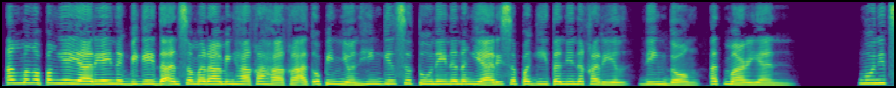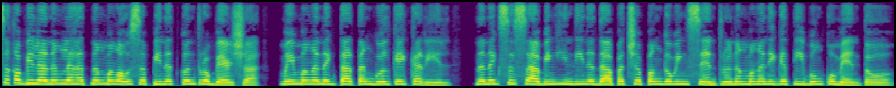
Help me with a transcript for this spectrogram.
Ang mga pangyayari ay nagbigay daan sa maraming haka-haka at opinyon hinggil sa tunay na nangyari sa pagitan ni Nakaril, Dingdong, at Marian. Ngunit sa kabila ng lahat ng mga usapin at kontrobersya, may mga nagtatanggol kay Karil, na nagsasabing hindi na dapat siya panggawing sentro ng mga negatibong komento.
